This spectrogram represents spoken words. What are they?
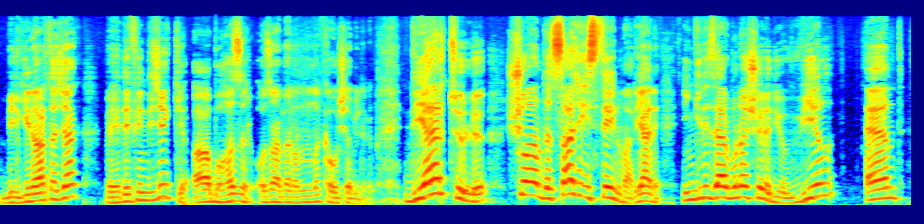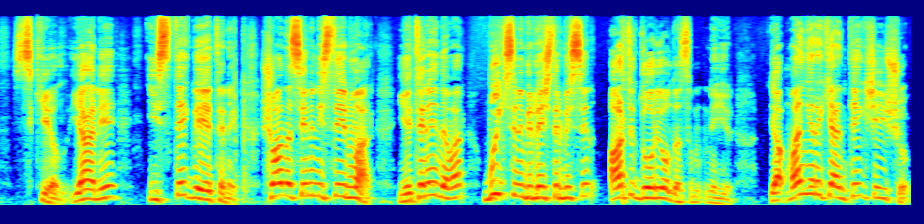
bilgin artacak ve hedefin diyecek ki aa bu hazır o zaman ben onunla kavuşabilirim. Diğer türlü şu anda sadece isteğin var. Yani İngilizler buna şöyle diyor. Will and skill. Yani istek ve yetenek. Şu anda senin isteğin var. Yeteneğin de var. Bu ikisini birleştirmişsin. Artık doğru yoldasın Nehir. Yapman gereken tek şey şu.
